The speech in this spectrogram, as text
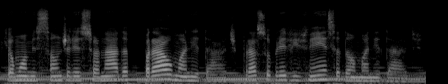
que é uma missão direcionada para a humanidade, para a sobrevivência da humanidade.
